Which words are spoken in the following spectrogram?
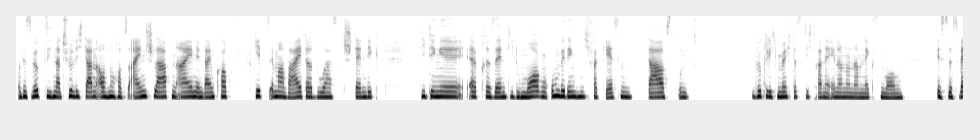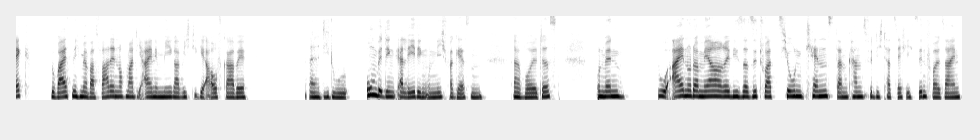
Und es wirkt sich natürlich dann auch noch aufs Einschlafen ein. In deinem Kopf geht es immer weiter. Du hast ständig die Dinge äh, präsent, die du morgen unbedingt nicht vergessen darfst und wirklich möchtest dich daran erinnern und am nächsten Morgen ist es weg. Du weißt nicht mehr, was war denn nochmal die eine mega wichtige Aufgabe, äh, die du unbedingt erledigen und nicht vergessen äh, wolltest. Und wenn du ein oder mehrere dieser Situationen kennst, dann kann es für dich tatsächlich sinnvoll sein,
